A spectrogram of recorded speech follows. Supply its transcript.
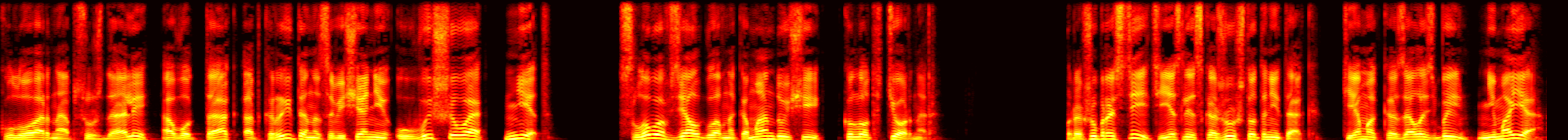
Кулуарно обсуждали, а вот так, открыто на совещании у высшего нет. Слово взял главнокомандующий Клод Тернер. «Прошу простить, если скажу что-то не так. Тема, казалось бы, не моя.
